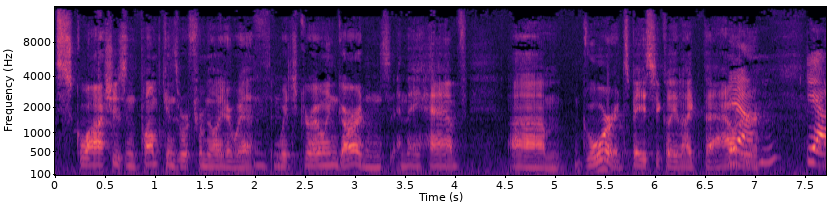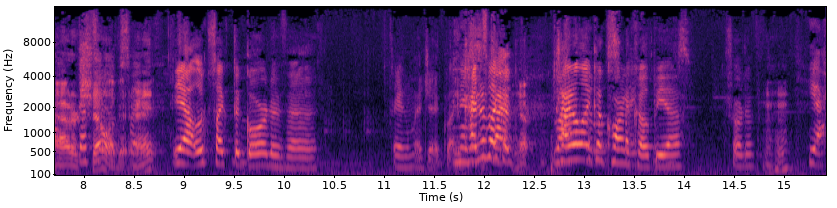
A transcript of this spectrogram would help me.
squashes and pumpkins we're familiar with, Mm-hmm. which grow in gardens, and they have um, gourds, basically like the outer, Mhm. Yeah, outer shell of it it, like. right? Yeah, it looks like the gourd of a thingamajig, like kind of like a got Yep. kind of like a cornucopia, sort of. hmm Yeah.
